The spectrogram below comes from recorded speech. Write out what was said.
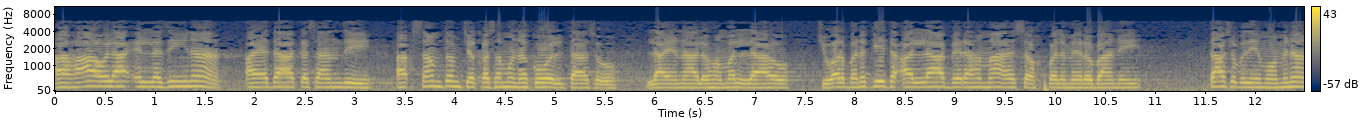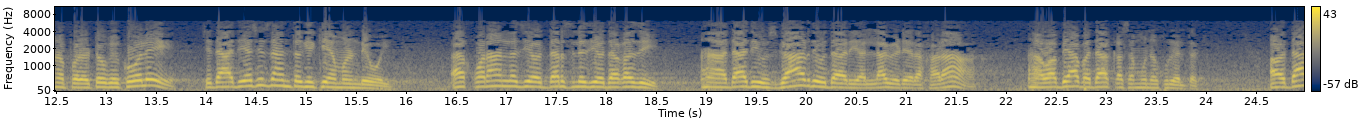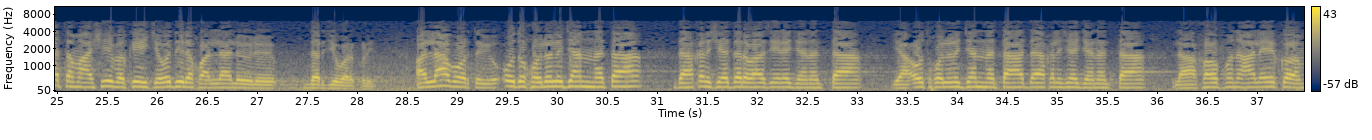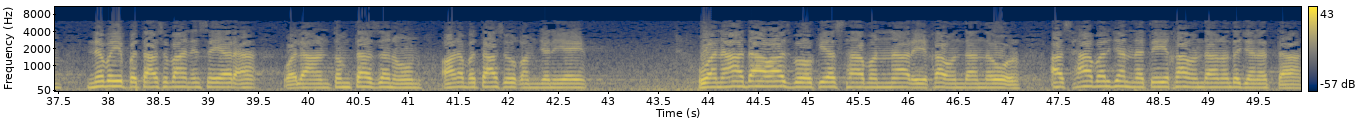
اهاولا الذین ایدا کسان دی اقسمتم چې قسمونه کول تاسو لا ینالهم الله چې ور بنکی ته الله برحمه خپل مهرباني تاسو به مؤمنانو پر ټوګه کولې چې دا دې څه ځان ته کې منډي وای ا قران لذي او درس لذي او دغزي دا دې اوسګار دی او داري الله وی ډیره خراب او بیا به دا قسمونه خوري هلته او دا تماشې به کوي چې ودی له الله له درجه ورکړي الله ورته وي او دخول الجنت داخل شي دروازې له جنت ته یا ادخل الجنت داخل شي جنت ته لا خوف علیکم نه به پتا سبحان سیرا ولا انتم تحزنون انا بتاسو غم جنې ونا دا आवाज بو کې اصحاب النار خوندان نور اصحاب الجنت خوندانو د جنت ته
